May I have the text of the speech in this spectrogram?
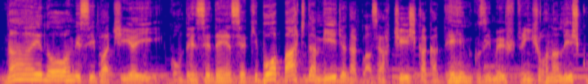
na enorme simpatia e condescendência que boa parte da mídia, da classe artística, acadêmicos e mainstream jornalístico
